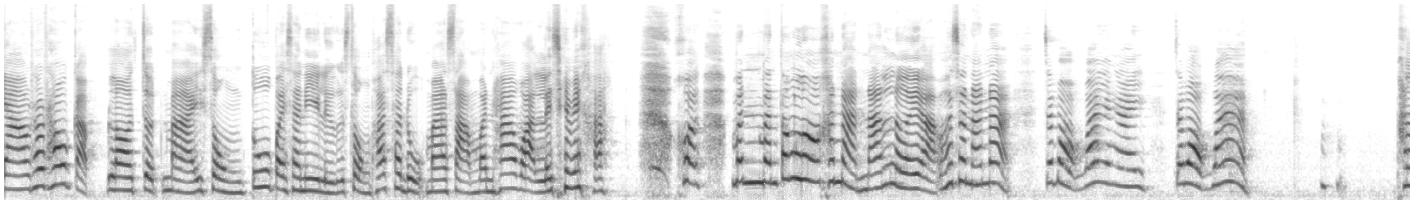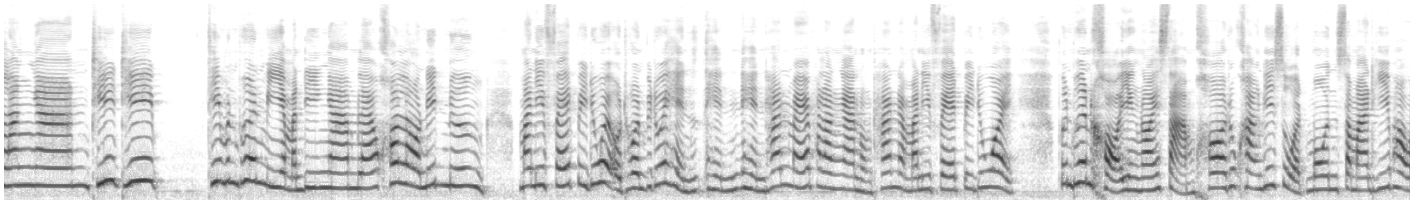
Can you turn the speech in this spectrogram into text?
ยาวเท่าๆกับรอจดหมายส่งตู้ไปรษณีย์หรือส่งพัสดุมาสามวันห้าวันเลยใช่ไหมคะมันมันต้องรอขนาดนั้นเลยอะ่ะ เพราะฉะนั้นน่ะ จะบอกว่ายังไงจะบอกว่า พลังงานที่ที่ที่เพื่อนๆมีอะมันดีงามแล้วข้อเรานิดนึงมานิเฟสไปด้วยอดทนไปด้วยเห็นเห็นเห็นท่านไหมพลังงานของท่านน่ะมานิเฟสไปด้วย เพื่อนๆขออย่างน้อย 3 ข้อทุกครั้งที่สวดมนต์สมาธิภาว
